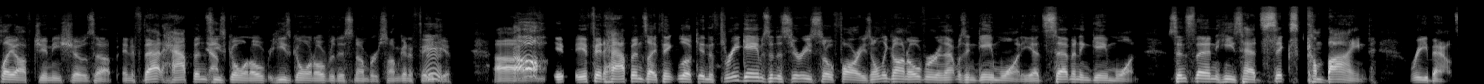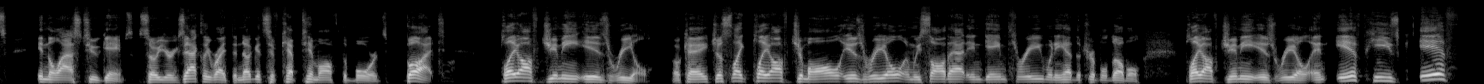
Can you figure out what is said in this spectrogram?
playoff Jimmy shows up. And if that happens, yep. he's going over he's going over this number. So I'm going to fade mm. you. Um, oh. if, if it happens, I think look, in the three games in the series so far, he's only gone over, and that was in game one. He had seven in game one. Since then, he's had six combined rebounds in the last two games. So you're exactly right. The Nuggets have kept him off the boards, but playoff Jimmy is real. Okay. Just like playoff Jamal is real. And we saw that in game three when he had the triple double. Playoff Jimmy is real. And if he's, if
